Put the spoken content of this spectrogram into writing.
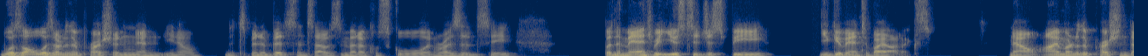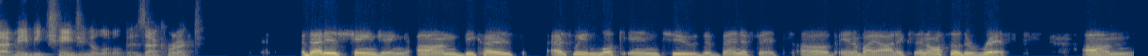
was always under the impression, and you know, it's been a bit since I was in medical school and residency, but the management used to just be you give antibiotics. Now, I'm under the impression that may be changing a little bit. Is that correct? That is changing um, because as we look into the benefits of antibiotics and also the risks, um,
